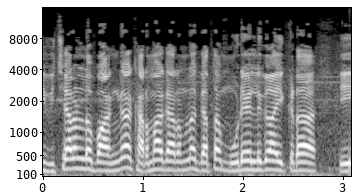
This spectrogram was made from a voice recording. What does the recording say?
ఈ విచారణలో భాగంగా కర్మాగారంలో గత మూడేళ్ళుగా ఇక్కడ ఈ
